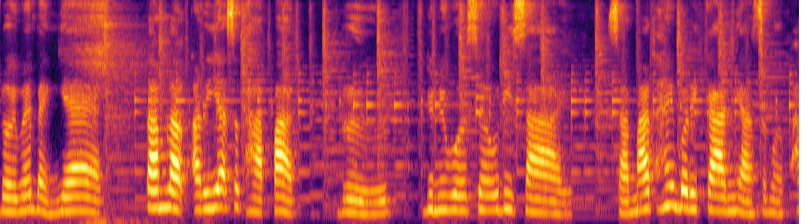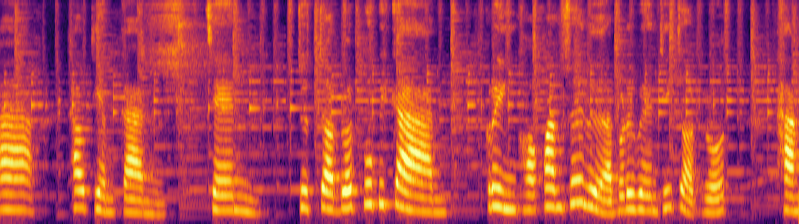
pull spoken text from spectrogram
โดยไม่แบ่งแยก ตามหลักอริยสถาปัตย์หรือ Universal Design สามารถให้บริการอย่างเสมอภาค เท่าเทียมกัน เช่น จุดจอดรถผู้พิการ กริ่งขอความช่วยเหลือบริเวณที่จอดรถ ทาง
